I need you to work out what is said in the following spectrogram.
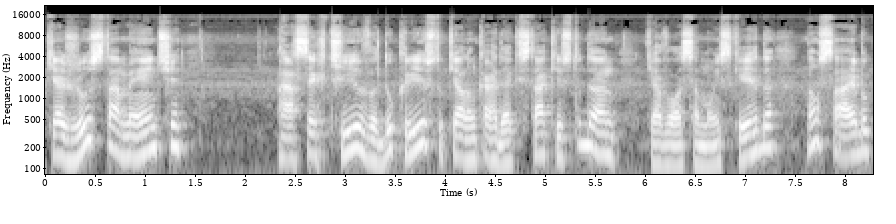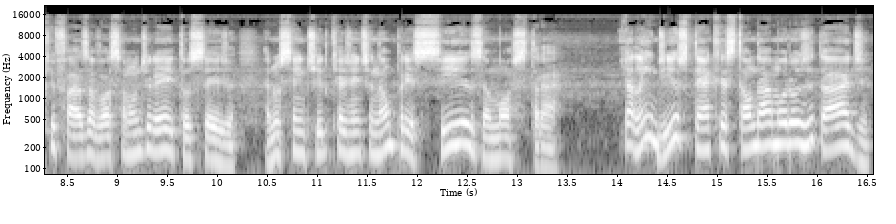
que é justamente assertiva do Cristo que Allan Kardec está aqui estudando, que a vossa mão esquerda não saiba o que faz a vossa mão direita, ou seja, é no sentido que a gente não precisa mostrar. E além disso, tem a questão da amorosidade,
